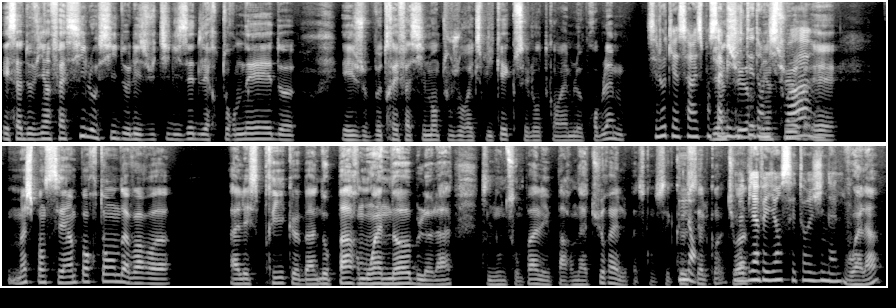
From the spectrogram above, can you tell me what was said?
et ça devient facile aussi de les utiliser, de les retourner, de... et je peux très facilement toujours expliquer que c'est l'autre quand même le problème. C'est l'autre qui a sa Bien responsabilité sûr, dans bien l'histoire. sûr. Et moi, je pense que c'est important d'avoir euh, à l'esprit que bah, nos parts moins nobles, là, qui nous ne sont pas les parts naturelles, parce qu'on sait que Non. celles qu'on... La vois, bienveillance, c'est originel. voilà.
